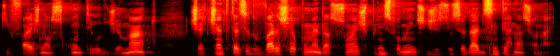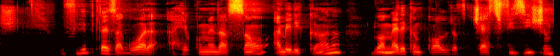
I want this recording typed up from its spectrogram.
que faz nosso conteúdo de hemato, já tinha trazido várias recomendações, principalmente de sociedades internacionais. O Felipe traz agora a recomendação americana do American College of Chest Physicians,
